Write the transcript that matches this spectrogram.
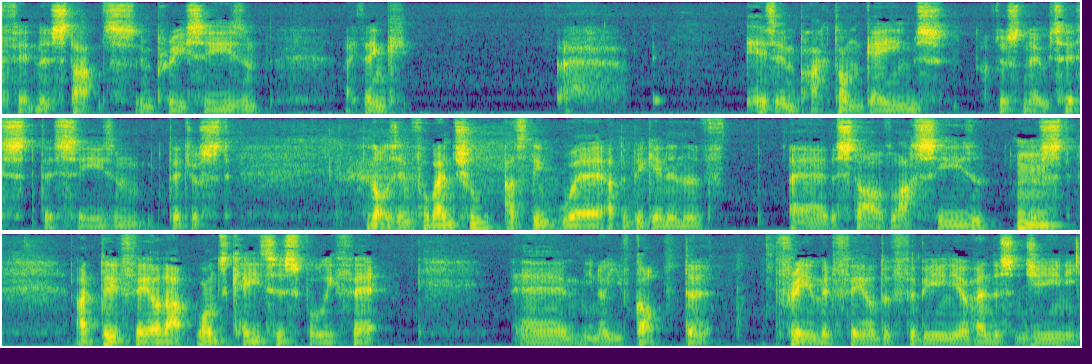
fitness stats in pre-season, I think uh, his impact on games I've just noticed this season they're just they're not as influential as they were at the beginning of uh, the start of last season. Mm. Just I do feel that once Keita's fully fit, um, you know you've got the free in midfield of Fabinho, Henderson, Gini.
